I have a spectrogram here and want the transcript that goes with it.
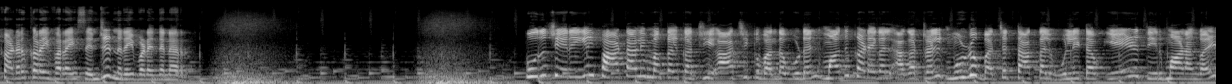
கடற்கரை வரை சென்று நிறைவடைந்தனர். புதுச்சேரியில் பாட்டாளி மக்கள் கட்சி ஆட்சிக்கு வந்தவுடன் மதுக்கடைகள் அகற்றல் முழு பட்ஜெட் தாக்கல் உள்ளிட்ட ஏழு தீர்மானங்கள்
